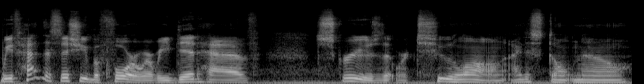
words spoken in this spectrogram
We've had this issue before where we did have screws that were too long. I just don't know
